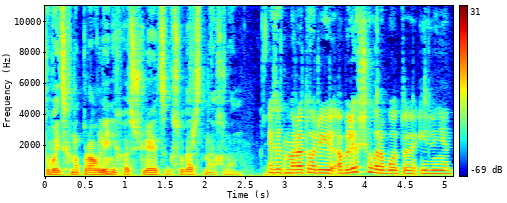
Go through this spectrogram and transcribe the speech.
В этих направлениях осуществляется государственная охрана. Этот мораторий облегчил работу или нет?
